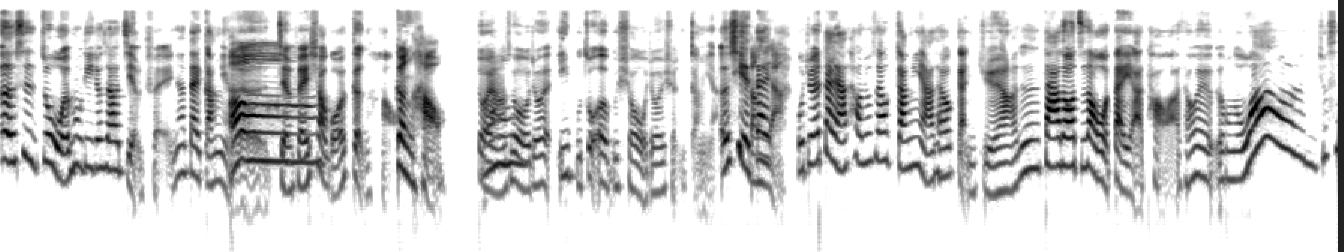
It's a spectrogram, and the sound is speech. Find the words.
二是做我的目的就是要减肥，那带钢牙的减肥效果会更好，更好。对啊，所以我就会一不做二不休，我就会选钢牙。而且戴，我觉得戴牙套就是要钢牙才有感觉啊，就是大家都要知道我有戴牙套啊，才会用说哇，你就是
